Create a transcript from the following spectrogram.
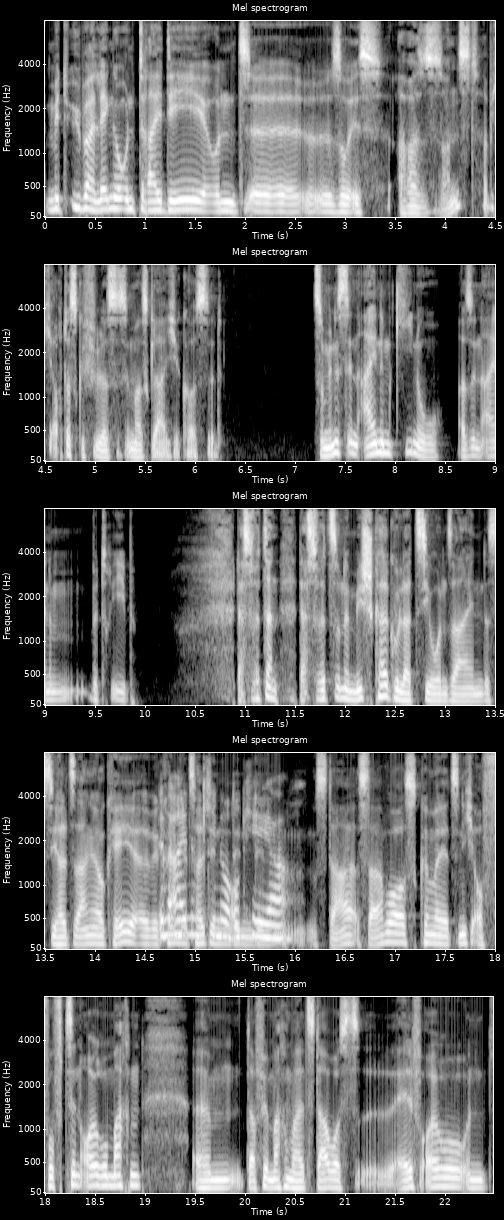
mit Überlänge und 3D und äh, so ist. Aber sonst habe ich auch das Gefühl, dass es immer das Gleiche kostet. Zumindest in einem Kino, also in einem Betrieb. Das wird dann, das wird so eine Mischkalkulation sein, dass sie halt sagen, ja, okay, äh, wir können jetzt halt den, Kino, den, okay, den ja. Star, Star Wars können wir jetzt nicht auf 15 Euro machen. Ähm, dafür machen wir halt Star Wars äh, 11 Euro und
